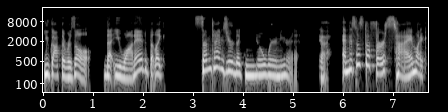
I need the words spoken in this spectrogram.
you got the result that you wanted. But like sometimes you're like nowhere near it. Yeah. And this was the first time, like,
